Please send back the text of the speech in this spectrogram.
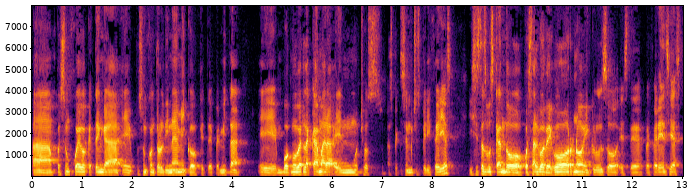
uh, pues un juego que tenga eh, pues un control dinámico, que te permita mover la cámara en muchos aspectos, en muchas periferias, y si estás buscando pues algo de gore, ¿no? incluso este, referencias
